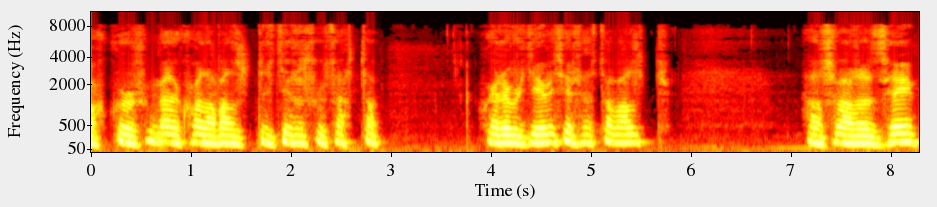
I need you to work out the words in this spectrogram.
okkur með hvaða valdi gerir þú þetta? Hver hefur gefið þér þetta vald? Hann svaraði þeim,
